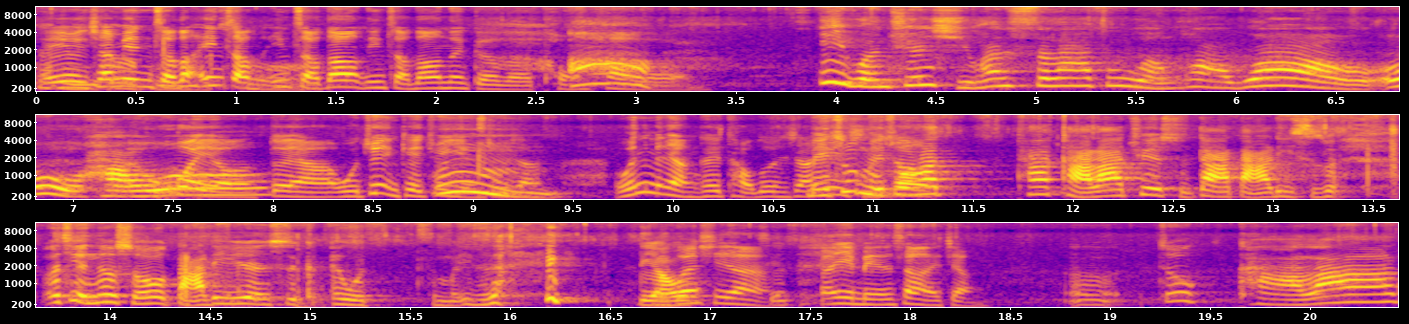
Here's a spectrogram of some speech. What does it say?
还有你下面你找到，你找你找到你找到那个了，同号了。艺文圈喜欢斯拉夫文化，哇哦，哦，好我会哦哦，，对啊，我觉得你可以去研究一下嗯。我跟你们俩可以讨论一下。没错没错，他他卡拉确实大达利十岁，而且那时候达利认识，哎，我怎么一直在没聊？关系啊，反正也没人上来讲。嗯，就卡拉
